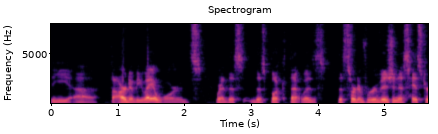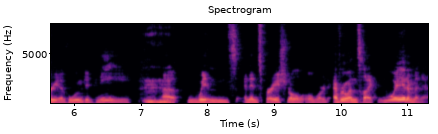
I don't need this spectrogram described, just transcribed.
the uh, the rwa awards where this this book that was the sort of revisionist history of wounded knee Mhm. uh, wins an inspirational award everyone's like wait a minute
